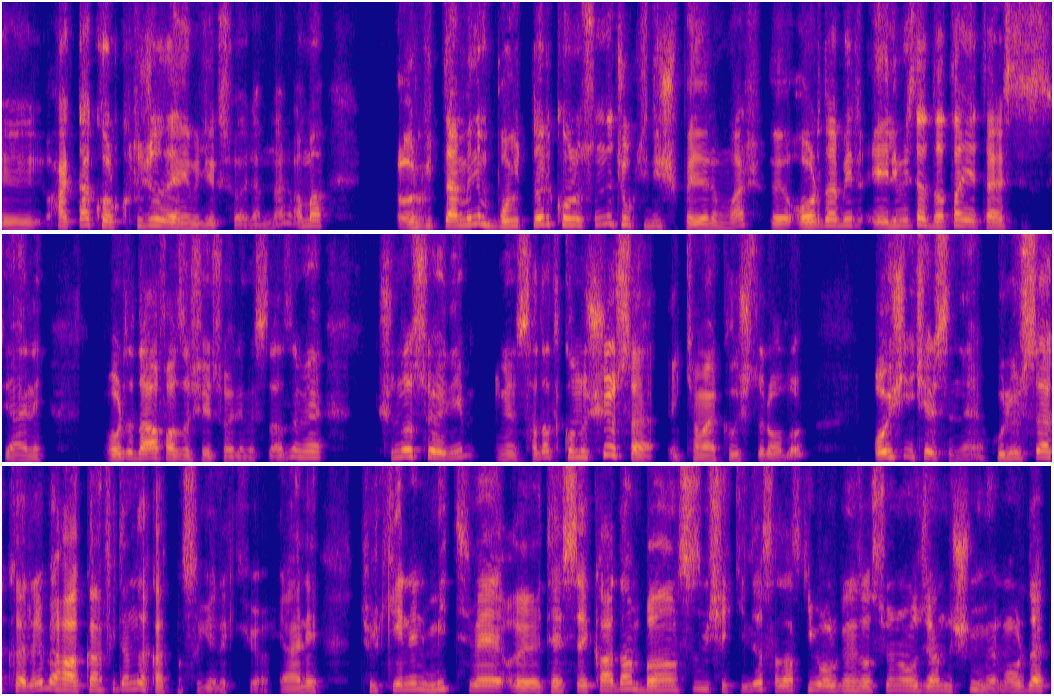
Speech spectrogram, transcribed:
e, hatta korkutucu da denebilecek söylemler ama örgütlenmenin boyutları konusunda çok ciddi şüphelerim var. E, orada bir elimizde data yetersiz. Yani orada daha fazla şey söylemesi lazım ve şunu da söyleyeyim. E, Sadat konuşuyorsa e, Kemal Kılıçdaroğlu o işin içerisine Hulusi Akar'ı ve Hakan Fidan'ı da katması gerekiyor. Yani Türkiye'nin MIT ve e, TSK'dan bağımsız bir şekilde Sadat gibi organizasyonun olacağını düşünmüyorum. Orada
